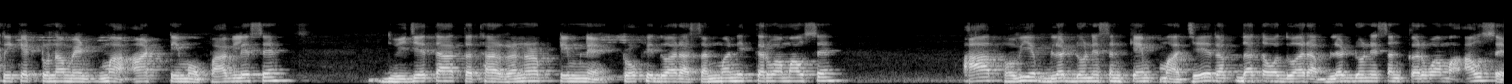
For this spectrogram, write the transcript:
ક્રિકેટ ટુર્નામેન્ટમાં આઠ ટીમો ભાગ લેશે. વિજેતા તથા રનરઅપ ટીમને ટ્રોફી દ્વારા સન્માનિત કરવામાં આવશે. આ ભવ્ય બ્લડ ડોનેશન કેમ્પમાં જે રક્તદાતાઓ દ્વારા બ્લડ ડોનેશન કરવામાં આવશે,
